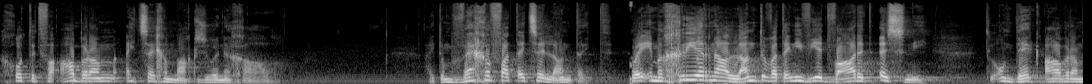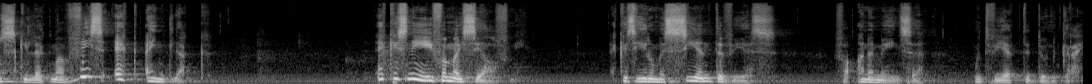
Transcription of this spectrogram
God het vir Abraham uit sy gemaksone gehaal. Hy het hom weggevat uit sy land uit. Hy emigreer na 'n land toe wat hy nie weet waar dit is nie. Toe ontdek Abraham skielik, maar wie's ek eintlik? Ek is nie hier vir myself nie. Ek is hier om 'n seën te wees vir ander mense met wie ek te doen kry.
